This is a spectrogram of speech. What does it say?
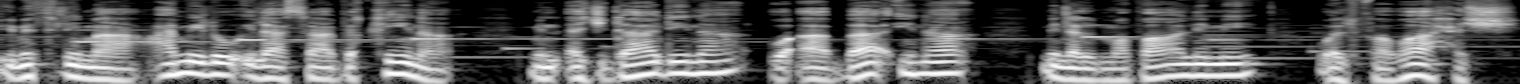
بمثل ما عملوا إلى سابقينا من أجدادنا وآبائنا من المظالم والفواحش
